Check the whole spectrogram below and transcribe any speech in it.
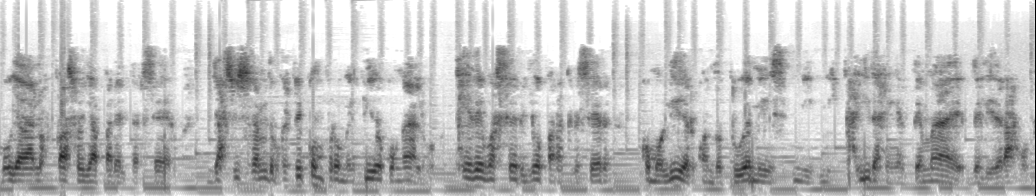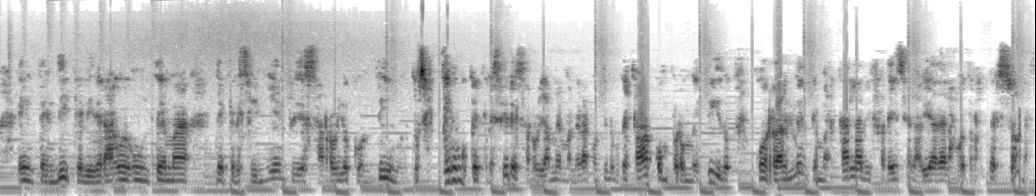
Voy a dar los pasos ya para el tercero. Ya sinceramente porque estoy comprometido con algo. ¿Qué debo hacer yo para crecer como líder cuando tuve mis, mis, caídas en el tema de, de liderazgo? Entendí que el liderazgo es un un tema de crecimiento y desarrollo continuo. Entonces tengo que crecer y desarrollarme de manera continua porque estaba comprometido con realmente marcar la diferencia en la vida de las otras personas.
